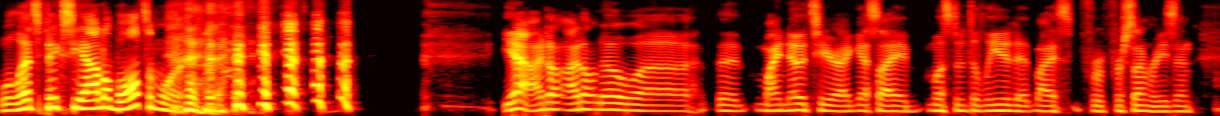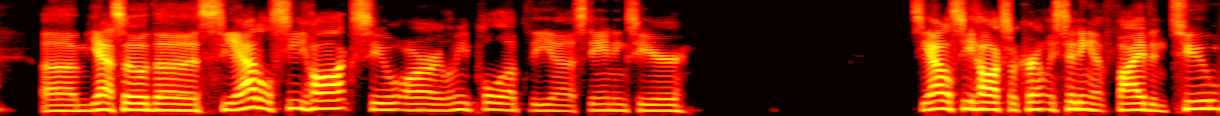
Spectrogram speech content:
Well, let's pick Seattle Baltimore. yeah, I don't I don't know uh the my notes here. I guess I must have deleted it by for for some reason. Um yeah, so the Seattle Seahawks who are let me pull up the uh standings here. Seattle Seahawks are currently sitting at 5 and 2.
